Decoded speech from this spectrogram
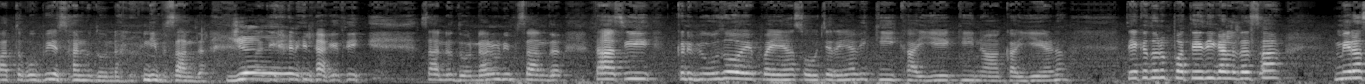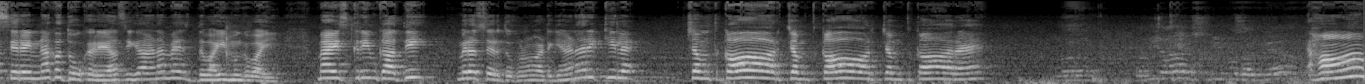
ਪੱਤ ਗੋਭੀ ਸਾਨੂੰ ਦੋਨਾਂ ਨੂੰ ਨਹੀਂ ਪਸੰਦ। ਵਧੀਆ ਨਹੀਂ ਲੱਗਦੀ। ਸਾਨੂੰ ਦੋਨਾਂ ਨੂੰ ਨਹੀਂ ਪਸੰਦ। ਤਾਂ ਅਸੀਂ ਕਨਫਿਊਜ਼ ਹੋਏ ਪਏ ਆ ਸੋਚ ਰਹੇ ਆ ਵੀ ਕੀ ਖਾਈਏ ਕੀ ਨਾ ਖਾਈਏ ਹਨਾ। ਤੇ ਇੱਕ ਤੁਹਾਨੂੰ ਪਤੇ ਦੀ ਗੱਲ ਦੱਸਾਂ ਮੇਰਾ ਸਿਰ ਇੰਨਾ ਕੁ ਦੁਖ ਰਿਹਾ ਸੀਗਾ ਹਨਾ ਮੈਂ ਦਵਾਈ ਮੰਗਵਾਈ। ਮੈਂ ਆਈਸਕ੍ਰੀਮ ਖਾਧੀ ਮੇਰਾ ਸਿਰ ਦੁਖਣੋਂ ਹਟ ਗਿਆ ਹਨਾ ਰਿੱਕੀ ਲੈ। ਚਮਤਕਾਰ ਚਮਤਕਾਰ ਚਮਤਕਾਰ ਹੈ। ਹਾਂ,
